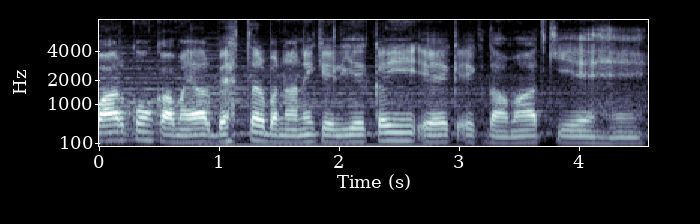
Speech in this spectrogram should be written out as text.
पार्कों का मैार बेहतर बनाने के लिए कई एक इकदाम किए हैं।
